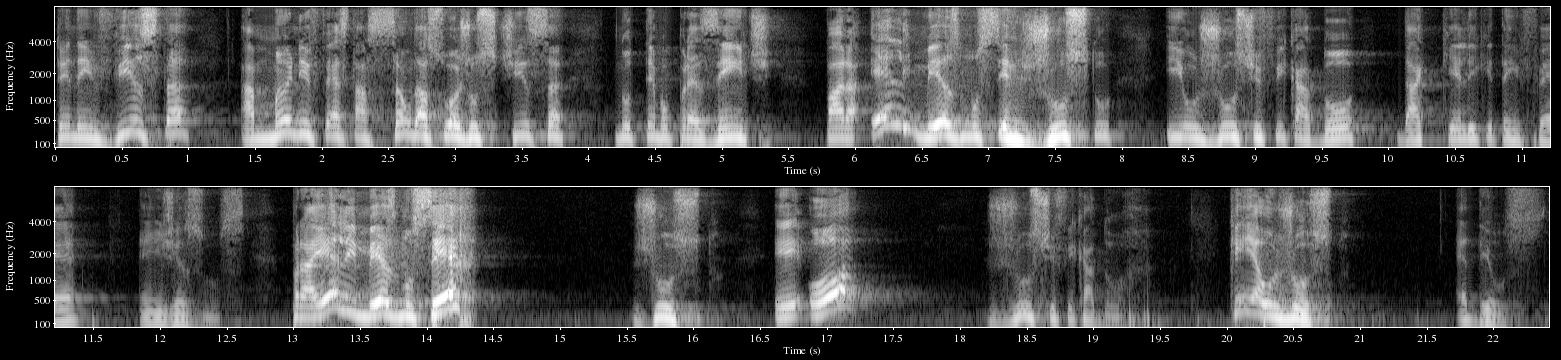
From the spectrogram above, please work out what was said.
tendo em vista a manifestação da sua justiça no tempo presente, para ele mesmo ser justo e o justificador daquele que tem fé em Jesus. Para ele mesmo ser justo e o justificador. Quem é o justo? É Deus.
